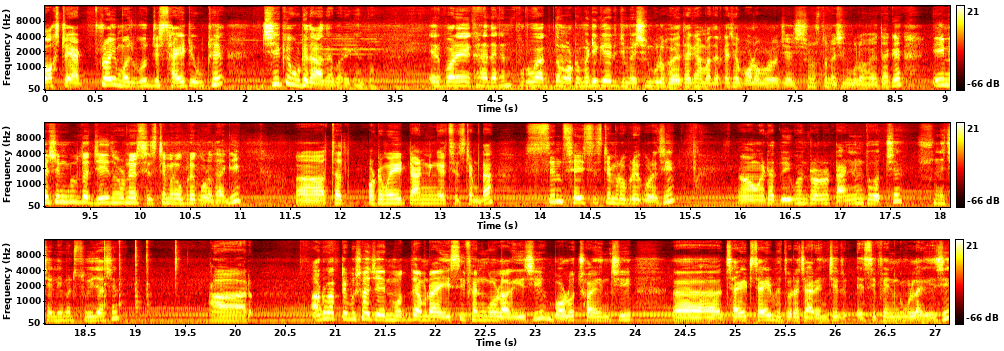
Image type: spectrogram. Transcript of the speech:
বক্সটা এতটাই মজবুত যে সাইডে উঠে যে কেউ উঠে দাঁড়াতে পারে কিন্তু। এরপরে এখানে দেখেন পুরো একদম অটোমেটিকের যে মেশিনগুলো হয়ে থাকে, আমাদের কাছে বড় বড় যে সমস্ত মেশিনগুলো হয়ে থাকে, এই মেশিনগুলোতে যেই ধরনের সিস্টেমের উপরে করে থাকি অর্থাৎ অটোমেটিক টার্নিংয়ের সিস্টেমটা সেম সেই সিস্টেমের উপরে করেছি। এবং এটা দুই ঘণ্টা টার্নিং তো হচ্ছে, নিচে লিমিট সুইচ আছে। আর আরও একটা বিষয় যে এর মধ্যে আমরা এসি ফ্যানগুলো লাগিয়েছি, বড় ছয় ইঞ্চি সাইড সাইড ভেতরে চার ইঞ্চির এসি ফ্যানগুলো লাগিয়েছি।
